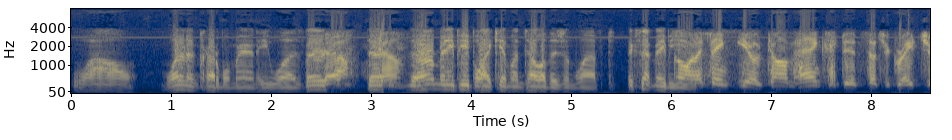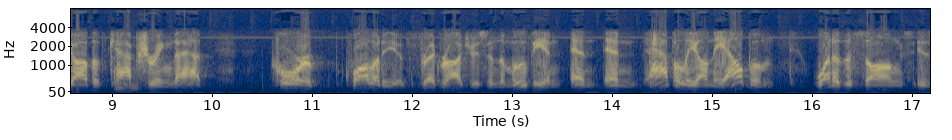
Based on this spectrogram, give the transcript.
Wow. What an incredible man he was. There, yeah, there, yeah. there aren't many people like him on television left, except maybe oh, you. and I think you know Tom Hanks did such a great job of capturing that core quality of Fred Rogers in the movie, and and and happily on the album, one of the songs is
